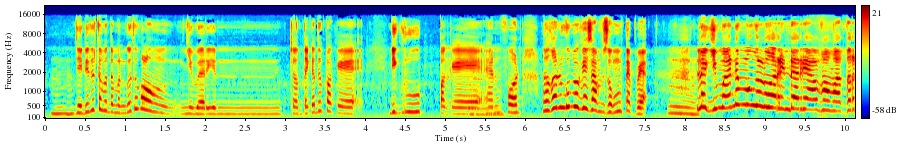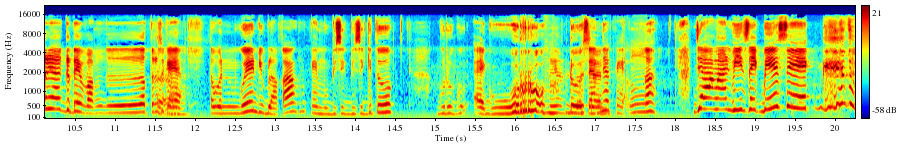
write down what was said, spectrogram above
Mm. jadi tuh teman-teman gue tuh kalau nyebarin conteknya tuh pakai di grup pakai handphone. Lah kan gue pakai Samsung tab ya? Mm. lah gimana mau ngeluarin dari alma maternya gede banget. Terus kayak temen gue yang di belakang kayak mau bisik-bisik gitu guru gu eh guru. Dosennya kayak enggak jangan bisik-bisik. Gitu.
